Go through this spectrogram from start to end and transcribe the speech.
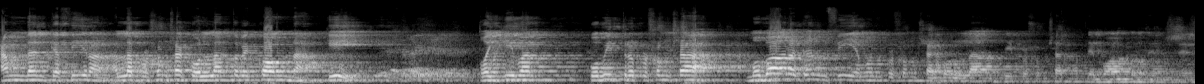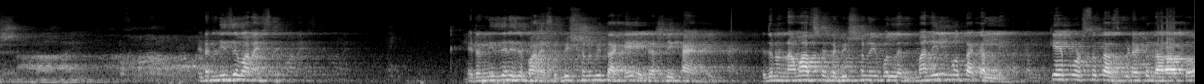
হামদান কাসিরান, আল্লাহ প্রশংসা করলাম, তবে কম না, কি? তৈবান পবিত্র প্রশংসা, মোবারকান ফি, এমন প্রশংসা করলাম, যে প্রশংসার মধ্যে বরকতের শেষ এটা নিজে বানাইছে। এটা নিজে নিজে বানাইছে। বিশ্বনবী তাকে এটা শেখায় নাই। এজন্য নামাজ শেষে বিশ্বনবী বললেন, মানিল মোতাকাল্লি। কে পড়ছো তাসবিটা একটু দাঁড়াও তো।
